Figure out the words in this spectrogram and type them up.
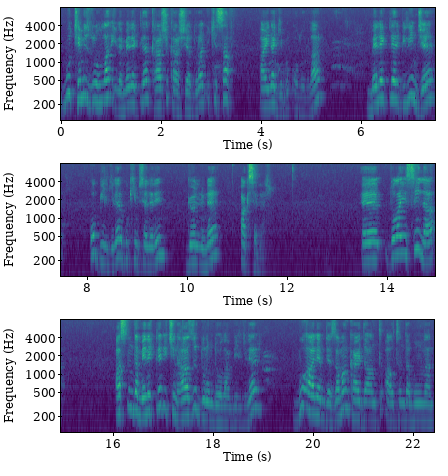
bu temiz ruhlar ile melekler karşı karşıya duran iki saf ayna gibi olurlar. Melekler bilince o bilgiler bu kimselerin gönlüne akseder. E, dolayısıyla aslında melekler için hazır durumda olan bilgiler bu alemde zaman kaydı altında bulunan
